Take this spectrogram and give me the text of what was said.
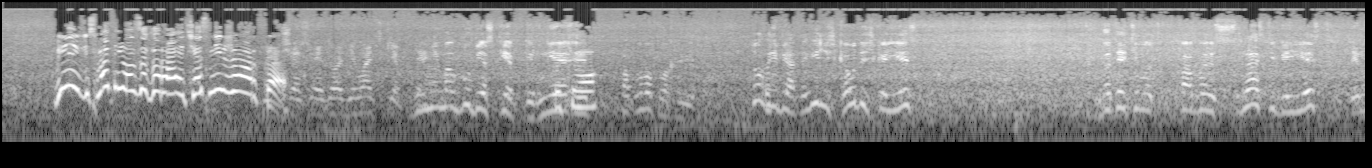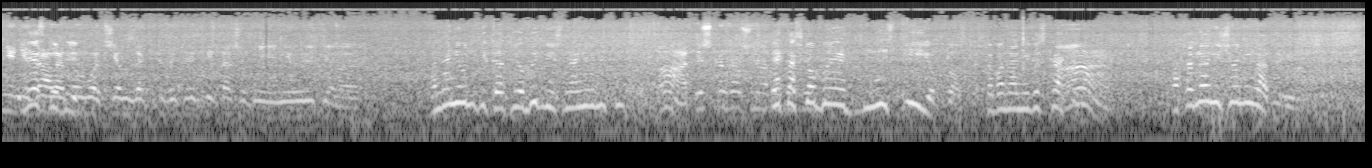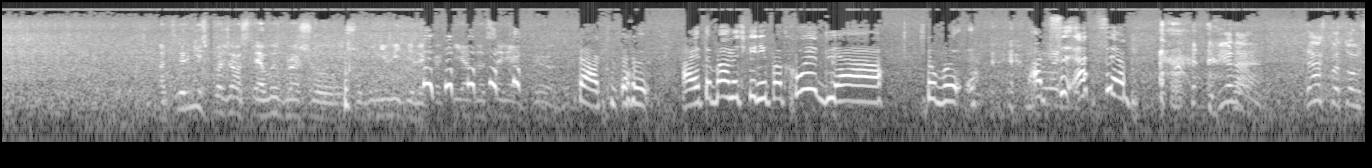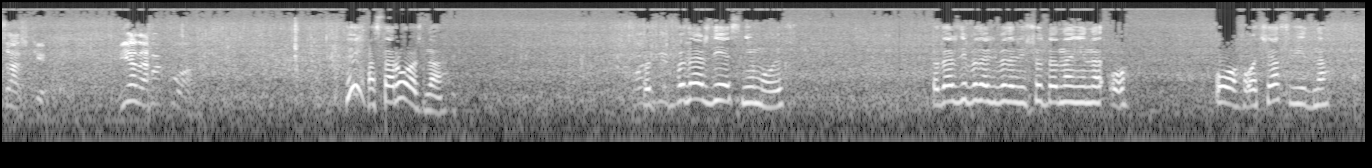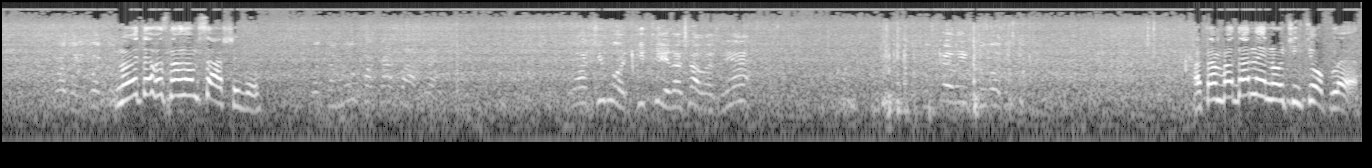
Видите, смотри, он загорает, сейчас не жарко. Сейчас я иду одевать кепку. Я не могу без кепки. Мне Почему? э, поплавок плохо видно. Стоп, ребята, видишь, удочка есть. Вот эти вот по снast тебе есть. Ты мне не дал эту вот, чем зак- закрепить так, чтобы не, не улетела. Она не улетит, ты ее выдвинешь, она не улетит. А, ты же сказал, что надо... Это чтобы нести ее просто, чтобы она не выскакивала. А, Остальное ничего не надо видеть. отвернись, пожалуйста, я выброшу, чтобы не видели, как я на царя. Так, а эта баночка не подходит для... чтобы... отце- Отцеп. Вена, дашь потом Сашке? Вена, молоко. Осторожно. Под- Подожди, я сниму их. Подожди, подожди, подожди, что-то она не на... О, О вот сейчас видно. Вот они, вот они. Но это в основном Сашины. Вот тому пока Саша. Ну а чего, детей рожала зря? Пускай рыбку ловит. А там вода, наверное, очень теплая.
